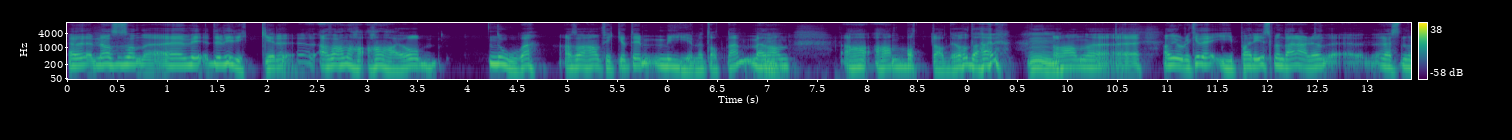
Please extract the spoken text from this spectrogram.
Eh, Men altså sånn, eh, det virker altså han, han har jo noe. Altså Han fikk jo til mye med Tottenham, men han, han, han botta det jo der. Og han, eh, han gjorde ikke det i Paris, men der er det jo nesten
